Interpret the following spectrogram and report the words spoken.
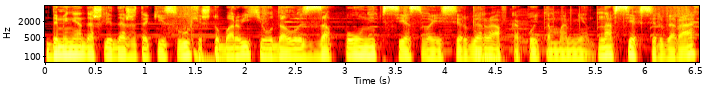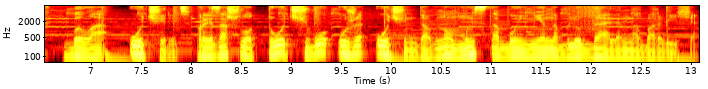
До меня дошли даже такие слухи, что Барвихе удалось заполнить все свои сервера в какой-то момент. На всех серверах была очередь произошло то, чего уже очень давно мы с тобой не наблюдали на Барвихе.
